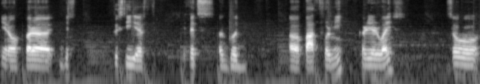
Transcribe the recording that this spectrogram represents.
you know, para just to see if if it's a good uh, path for me career-wise. So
